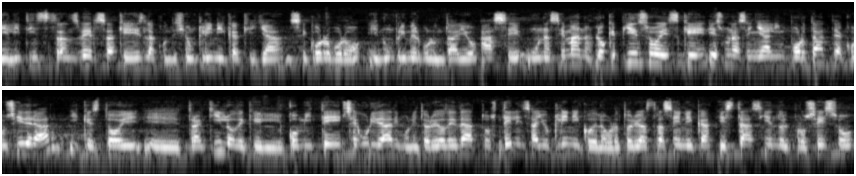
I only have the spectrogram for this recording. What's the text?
mielitis transversa, que es la condición clínica que ya se corroboró en un primer voluntario hace una semana. Lo que pienso es que es una señal importante a considerar y que estoy eh, tranquilo de que el Comité de Seguridad y Monitoreo de Datos del ensayo clínico del laboratorio AstraZeneca está haciendo el proceso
